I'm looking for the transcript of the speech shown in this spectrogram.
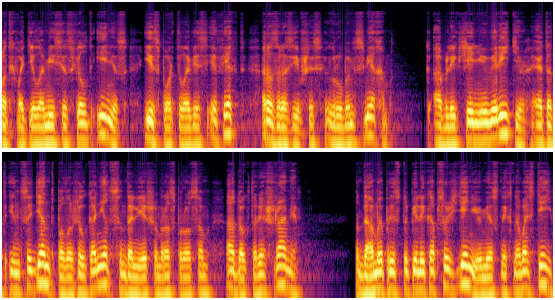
подхватила миссис Филд Иннис и испортила весь эффект, разразившись грубым смехом. К облегчению Верити этот инцидент положил конец дальнейшим расспросам о докторе Шраме. Дамы приступили к обсуждению местных новостей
